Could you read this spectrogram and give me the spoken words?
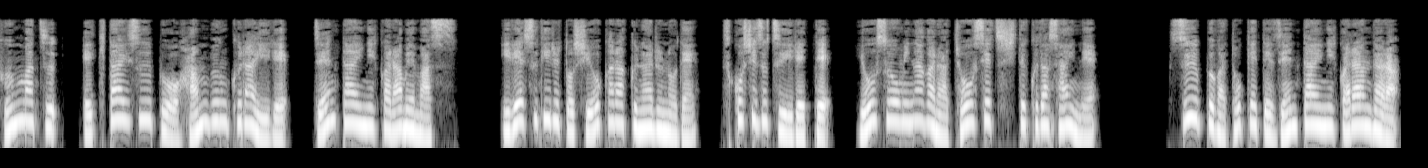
粉末、液体スープを半分くらい入れ、全体に絡めます。入れすぎると塩辛くなるので、少しずつ入れて、様子を見ながら調節してくださいね。スープが溶けて全体に絡んだら、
